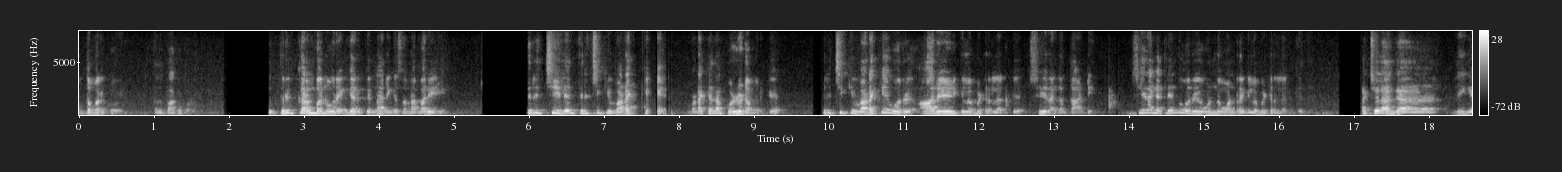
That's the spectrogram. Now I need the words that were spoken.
உத்தமர் கோவில். அது பார்க்க போறோம். திருக்கரம்பனூர் எங்க இருக்குன்னா நீங்க சொன்ன மாதிரி திருச்சியில திருச்சிக்கு வடக்கே வடக்கே தான் கொள்ளிடம் இருக்கு. திருச்சிக்கு வடக்கே ஒரு ஆறு ஏழு கிலோமீட்டர்ல இருக்கு ஸ்ரீரங்கம் தாண்டி. ஸ்ரீரங்கத்துல இருந்து ஒரு ஒன்னு ஒன்றரை கிலோமீட்டர்ல இருக்குது ஆக்சுவலா அங்க நீங்க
